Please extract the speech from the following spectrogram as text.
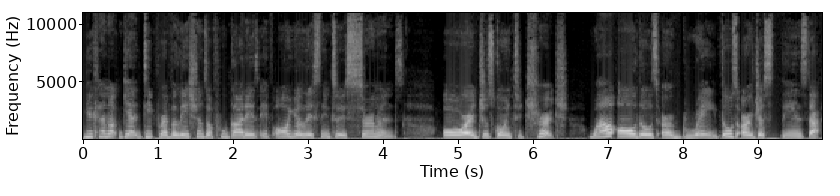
You cannot get deep revelations of who God is if all you're listening to is sermons or just going to church. While all those are great, those are just things that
